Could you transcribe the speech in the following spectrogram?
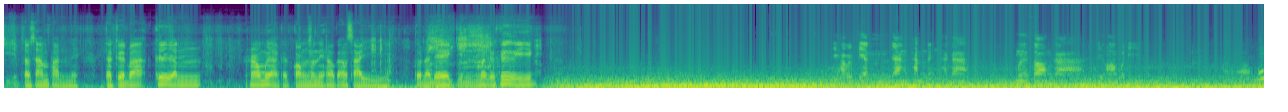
กีบเท่าสามพันนี่ถ้าเกิดว่าคืออันเฮาเมื่อกับกล่องมันนี่เฮาก็เอาใส่ตัวนั้นเด้กินมันก็คืออีกที่เขาไปเปลี่ยนยางพันหนึ่งฮะกะมือซองกะยี่ห้อบดี โอ้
